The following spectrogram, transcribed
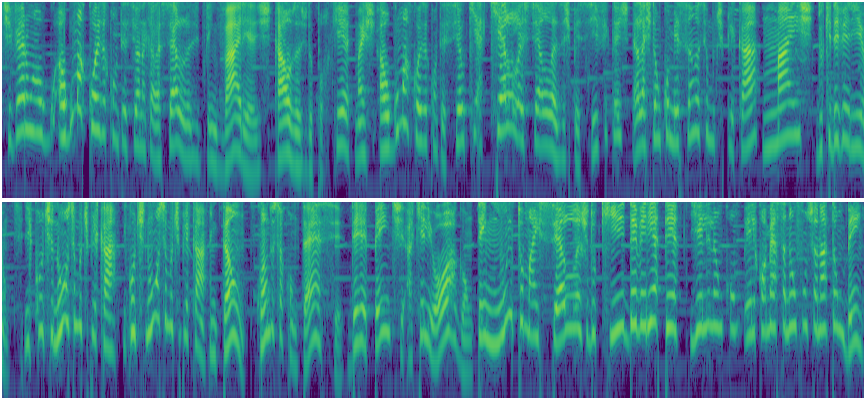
Tiveram algu alguma coisa aconteceu naquelas células e tem várias causas do porquê, mas alguma coisa aconteceu que aquelas células específicas, elas estão começando a se multiplicar mais do que deveriam e continuam a se multiplicar e continuam a se multiplicar. Então, quando isso acontece, de repente, aquele órgão tem muito mais células do que deveria ter e ele não ele começa a não funcionar tão bem.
